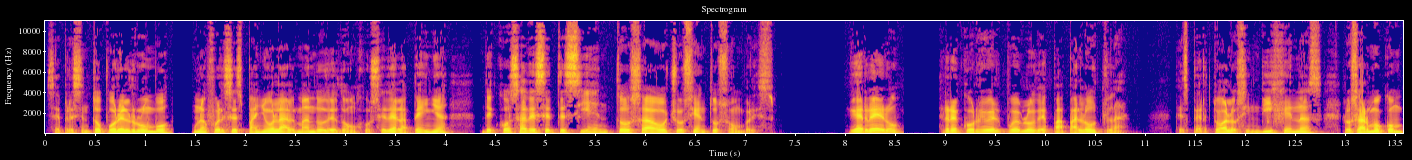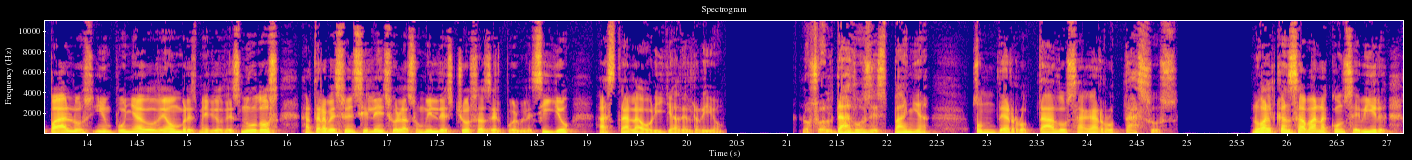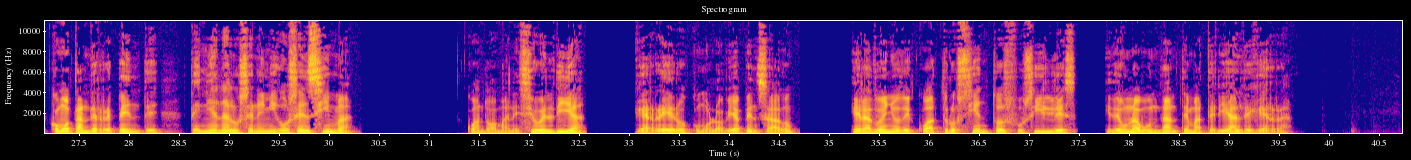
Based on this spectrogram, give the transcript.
Se presentó por el rumbo una fuerza española al mando de don José de la Peña de cosa de setecientos a ochocientos hombres. Guerrero recorrió el pueblo de Papalotla, Despertó a los indígenas, los armó con palos y un puñado de hombres medio desnudos atravesó en silencio las humildes chozas del pueblecillo hasta la orilla del río. Los soldados de España son derrotados a garrotazos. No alcanzaban a concebir cómo tan de repente tenían a los enemigos encima. Cuando amaneció el día, Guerrero, como lo había pensado, era dueño de cuatrocientos fusiles y de un abundante material de guerra.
